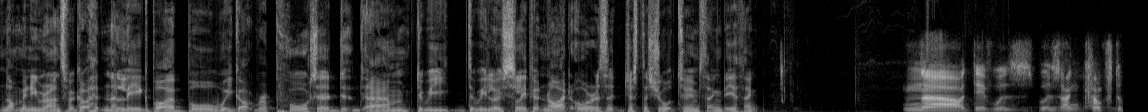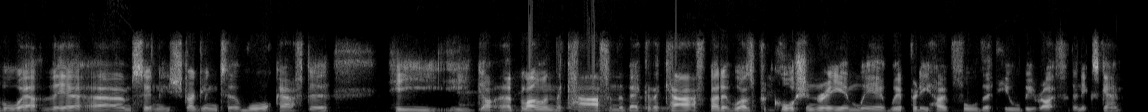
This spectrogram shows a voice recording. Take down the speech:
not many runs, but got hit in the leg by a ball. We got reported. Um, do we do we lose sleep at night, or is it just a short term thing? Do you think? No, Dev was was uncomfortable out there. Um, certainly struggling to walk after he he got a blow in the calf in the back of the calf, but it was precautionary, and we're we're pretty hopeful that he will be right for the next game.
